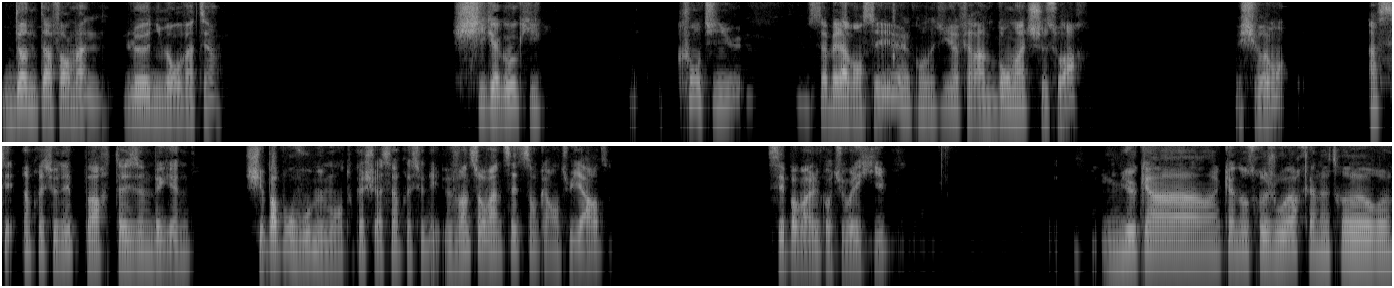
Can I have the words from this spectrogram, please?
Donta Foreman, le numéro 21. Chicago qui continue sa belle avancée, continue à faire un bon match ce soir. Je suis vraiment assez impressionné par Tyson Begin. Je sais pas pour vous, mais moi en tout cas, je suis assez impressionné. 20 sur 27, 148 yards. C'est pas mal quand tu vois l'équipe. Mieux qu'un qu'un autre joueur, qu'un autre euh,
